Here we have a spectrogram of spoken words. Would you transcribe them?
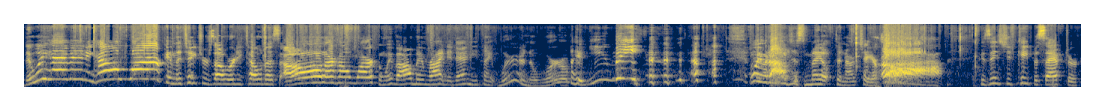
do we have any homework? And the teacher's already told us all our homework and we've all been writing it down. You think, where in the world have you been? we would all just melt in our chair. Ah! Because then she'd keep us after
